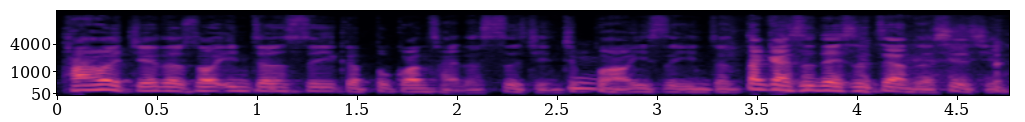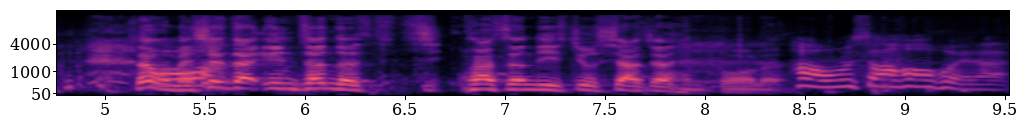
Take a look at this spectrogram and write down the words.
他会觉得说晕针是一个不光彩的事情，就不好意思晕针，大概是类似这样的事情。所以我们现在晕针的发生率就下降很多了。好，我们稍后回来。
